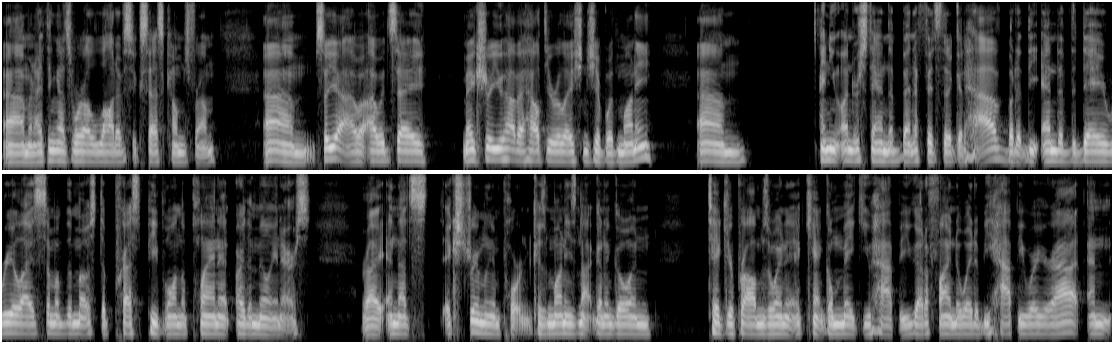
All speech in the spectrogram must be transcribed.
Um, and I think that's where a lot of success comes from. Um, so yeah, I, I would say Make sure you have a healthy relationship with money. Um, and you understand the benefits that it could have, but at the end of the day, realize some of the most depressed people on the planet are the millionaires, right? And that's extremely important because money's not going to go and take your problems away and it can't go make you happy. You got to find a way to be happy where you're at. And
